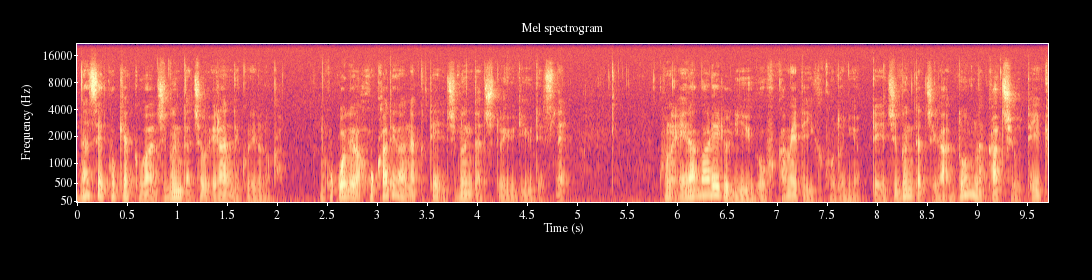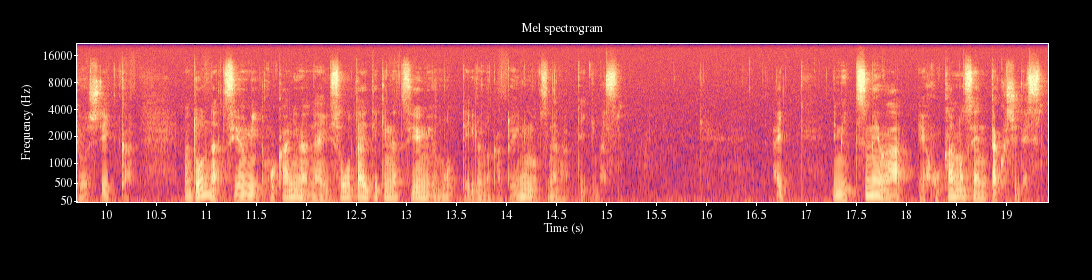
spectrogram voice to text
なぜ顧客は自分たちを選んでくれるのか。ここでは他ではなくて自分たちという理由ですね。この選ばれる理由を深めていくことによって自分たちがどんな価値を提供していくかどんな強み他にはない相対的な強みを持っているのかというにもつながっていきます。はい、3つ目は他の選択肢です。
